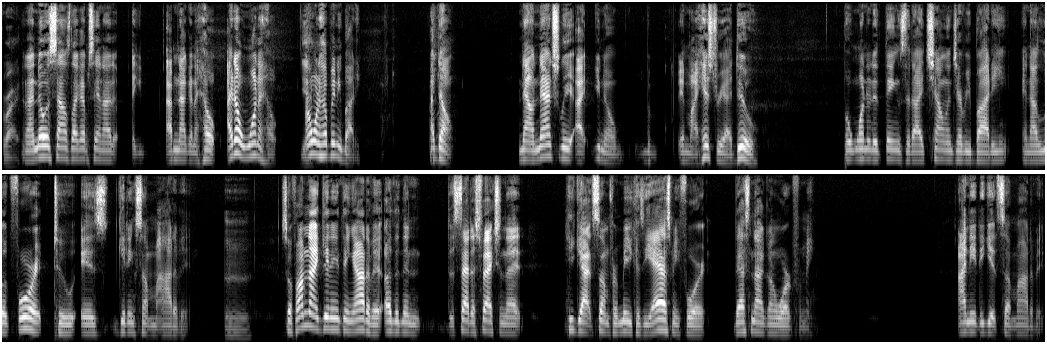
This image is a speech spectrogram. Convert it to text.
Right. And I know it sounds like I'm saying I, I'm not going to help. I don't want to help. I don't want to help anybody. I don't. Now, naturally, I you know, in my history, I do. But one of the things that I challenge everybody and I look forward to is getting something out of it. Mm-hmm. So if I'm not getting anything out of it other than the satisfaction that he got something for me because he asked me for it, that's not going to work for me. I need to get something out of it.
